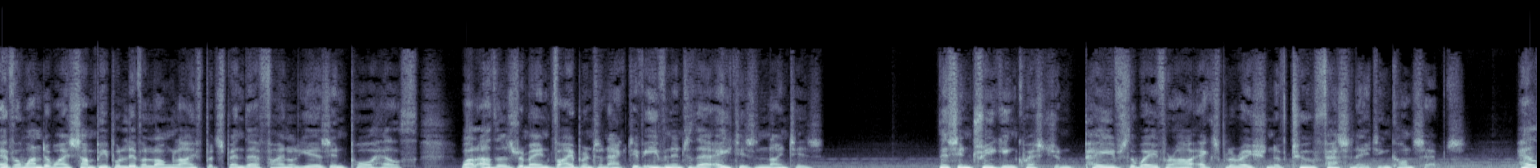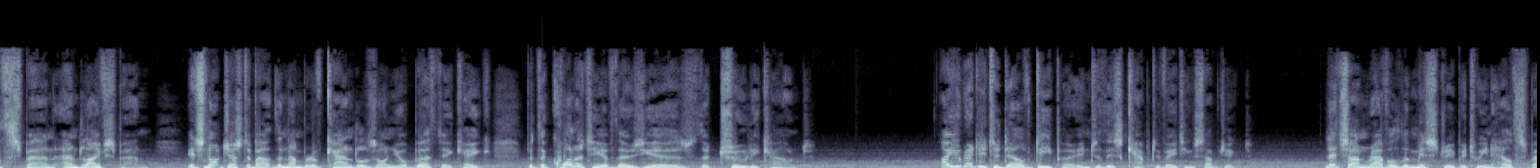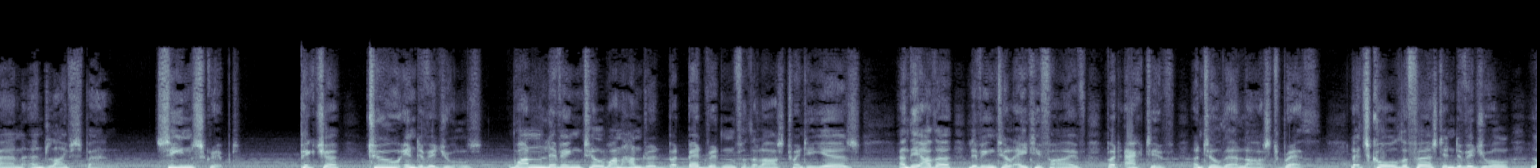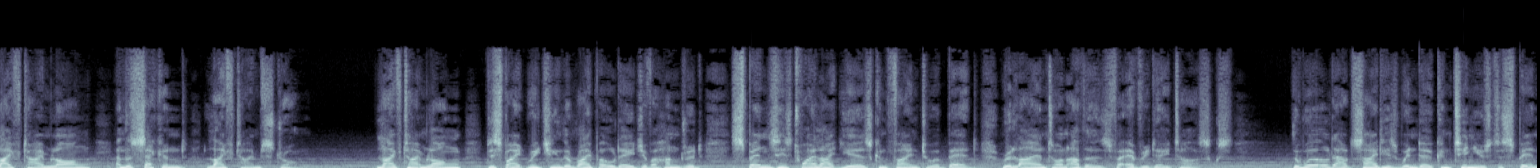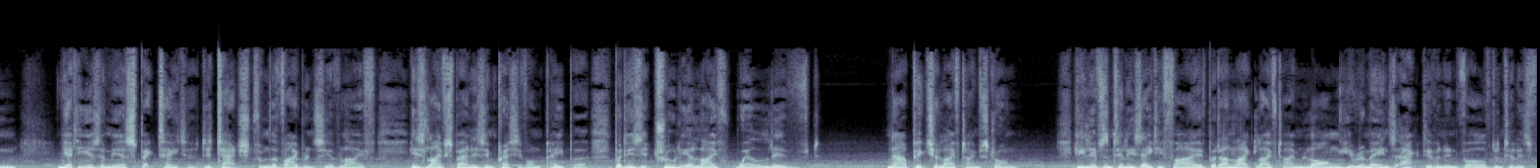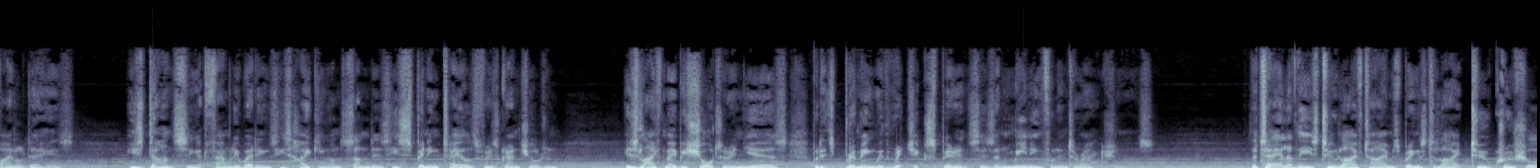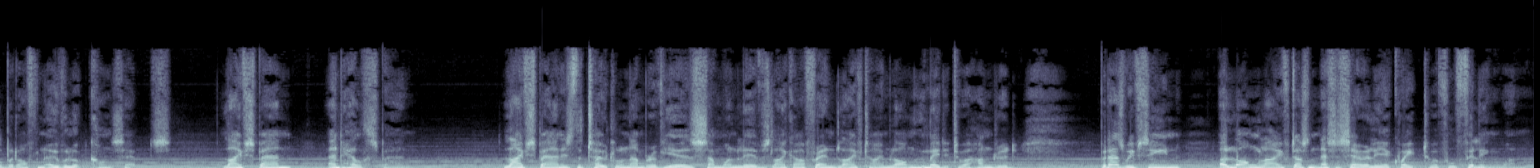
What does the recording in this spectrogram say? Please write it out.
Ever wonder why some people live a long life but spend their final years in poor health, while others remain vibrant and active even into their 80s and 90s? This intriguing question paves the way for our exploration of two fascinating concepts. Health span and lifespan. It's not just about the number of candles on your birthday cake, but the quality of those years that truly count. Are you ready to delve deeper into this captivating subject? Let's unravel the mystery between health span and lifespan. Scene script. Picture two individuals, one living till 100 but bedridden for the last 20 years, and the other living till 85 but active until their last breath. Let's call the first individual lifetime long and the second lifetime strong. Lifetime Long, despite reaching the ripe old age of a hundred, spends his twilight years confined to a bed, reliant on others for everyday tasks. The world outside his window continues to spin, yet he is a mere spectator, detached from the vibrancy of life. His lifespan is impressive on paper, but is it truly a life well lived? Now picture Lifetime Strong. He lives until he's 85, but unlike Lifetime Long, he remains active and involved until his final days. He's dancing at family weddings, he's hiking on Sundays, he's spinning tales for his grandchildren. His life may be shorter in years, but it's brimming with rich experiences and meaningful interactions. The tale of these two lifetimes brings to light two crucial but often overlooked concepts, lifespan and health span. Lifespan is the total number of years someone lives, like our friend Lifetime Long, who made it to 100. But as we've seen, a long life doesn't necessarily equate to a fulfilling one.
